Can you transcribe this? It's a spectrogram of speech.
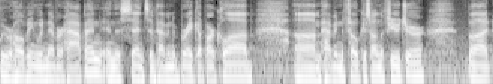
we were hoping would never happen in the sense of having to break up our club, um, having to focus on the future. But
